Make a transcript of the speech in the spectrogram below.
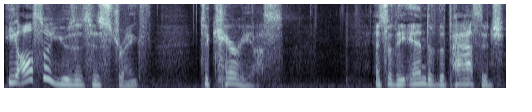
He also uses his strength to carry us. And so the end of the passage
